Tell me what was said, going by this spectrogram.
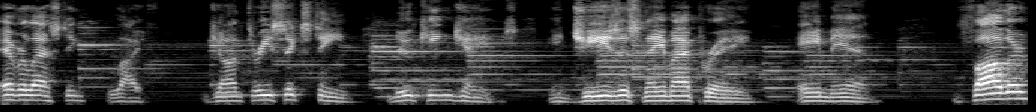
everlasting life. John 3:16, New King James. In Jesus' name I pray. Amen. Father,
